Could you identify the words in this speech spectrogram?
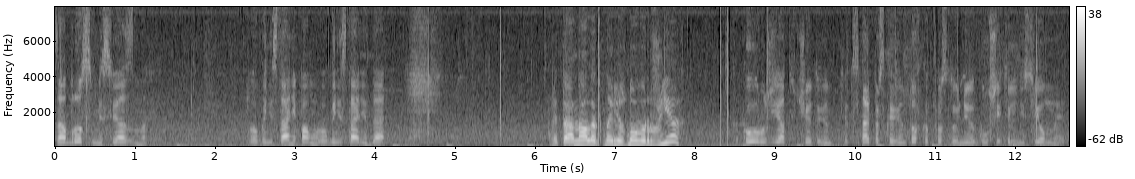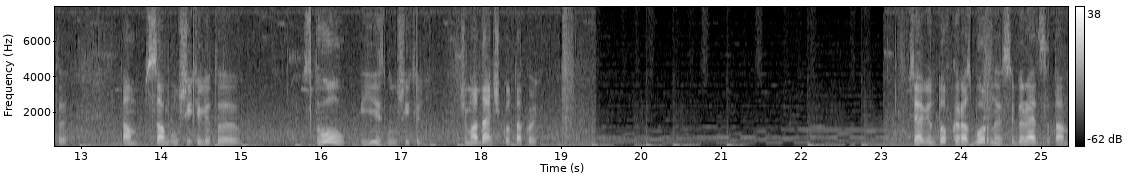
забросами связана. В Афганистане, по-моему, в Афганистане, да. Это аналог нарезного ружья? Какого ружья? Ты что, это, это снайперская винтовка, просто у нее глушитель несъемный. Это там сам глушитель, это ствол и есть глушитель. Чемоданчик вот такой. Вся винтовка разборная, собирается там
